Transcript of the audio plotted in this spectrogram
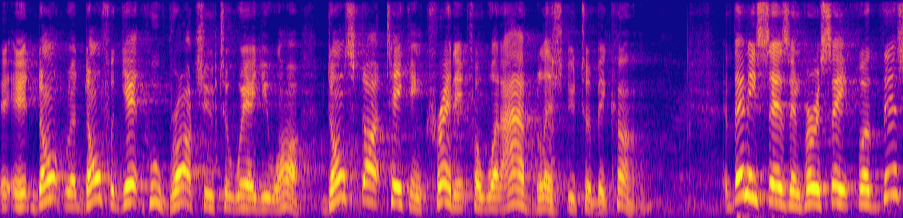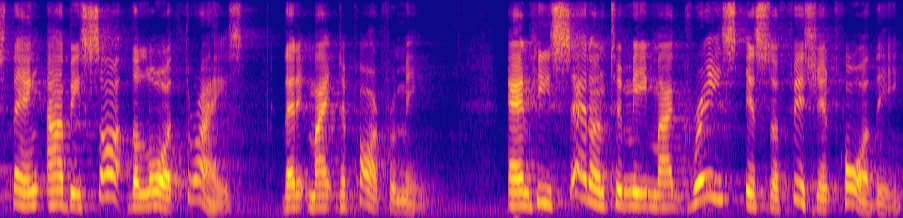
It, it, don't, don't forget who brought you to where you are. Don't start taking credit for what I've blessed you to become. And then he says in verse 8, For this thing I besought the Lord thrice that it might depart from me. And he said unto me, My grace is sufficient for thee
